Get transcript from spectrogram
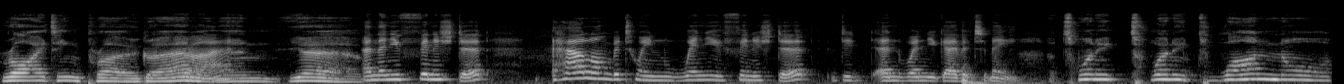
writing program, Right. and yeah. And then you finished it. How long between when you finished it did and when you gave it to me? 2021 or.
